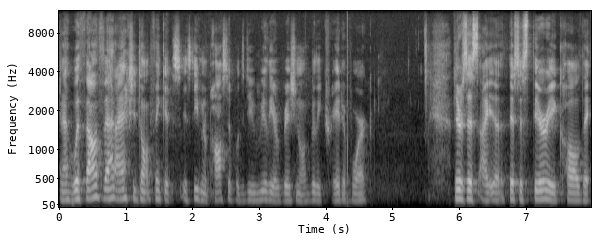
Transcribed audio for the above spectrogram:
And without that, I actually don't think it's, it's even possible to do really original, really creative work. There's this, uh, there's this theory called the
